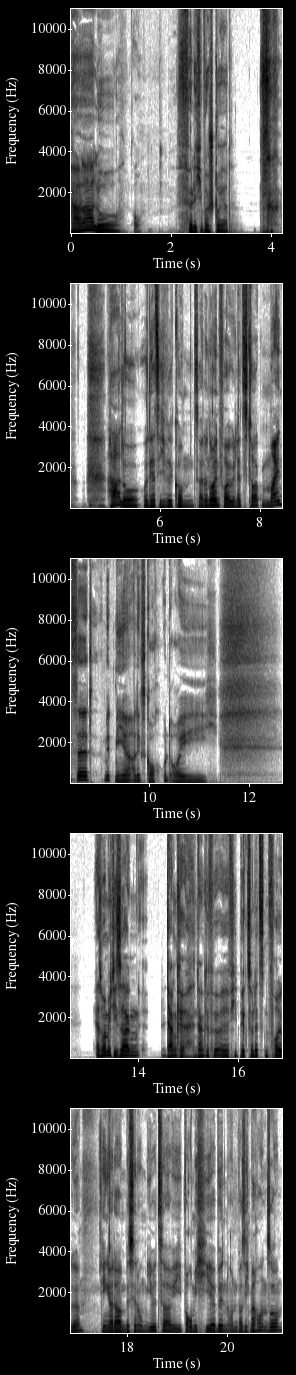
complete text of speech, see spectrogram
Hallo. Oh, völlig übersteuert. Hallo und herzlich willkommen zu einer neuen Folge Let's Talk Mindset mit mir, Alex Koch und euch. Erstmal möchte ich sagen, danke. Danke für euer Feedback zur letzten Folge. Ging ja da ein bisschen um Ibiza, wie, warum ich hier bin und was ich mache und so.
